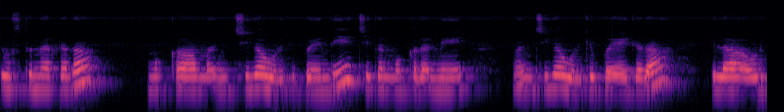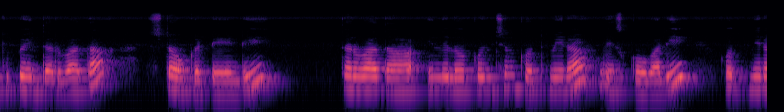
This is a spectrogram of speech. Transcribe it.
చూస్తున్నారు కదా ముక్క మంచిగా ఉడికిపోయింది. చికెన్ ముక్కలన్నీ మంచిగా ఉడికిపోయాయి కదా. ఇలా ఉడికిపోయిన తర్వాత స్టవ్ కట్టేయండి. తర్వాత ఇందులో కొంచెం కొత్తిమీర వేసుకోవాలి. కొత్తిమీర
